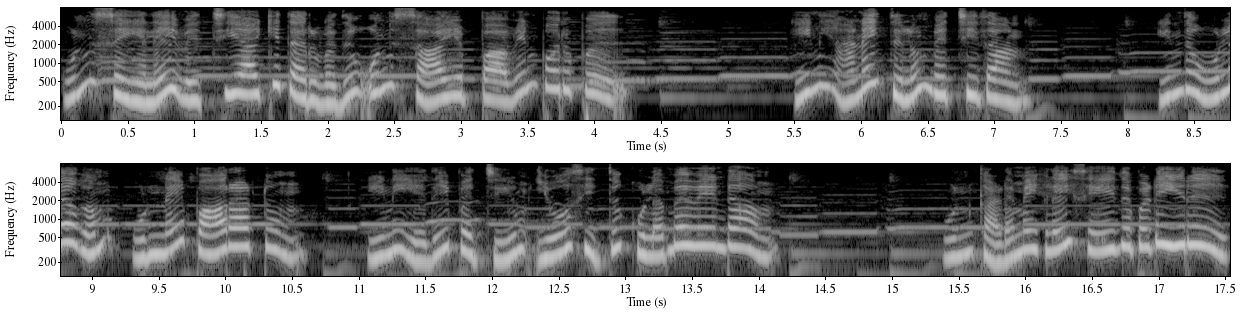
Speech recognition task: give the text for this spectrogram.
உன் செயலை வெற்றியாக்கி தருவது உன் சாயப்பாவின் பொறுப்பு. இனி அனைத்திலும் வெற்றிதான். இந்த உலகம் உன்னை பாராட்டும். இனி எதை பற்றியும் யோசித்து குழம்ப வேண்டாம். உன் கடமைகளை செய்தபடி இரு.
